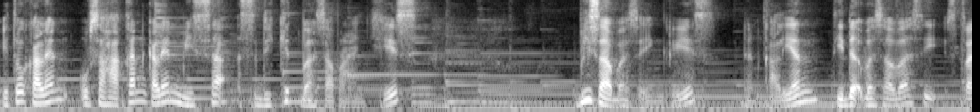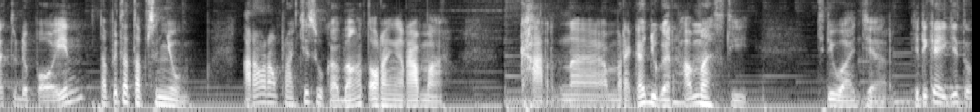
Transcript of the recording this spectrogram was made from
itu kalian usahakan kalian bisa sedikit bahasa Prancis bisa bahasa Inggris dan kalian tidak basa-basi straight to the point tapi tetap senyum. Karena orang Prancis suka banget orang yang ramah. Karena mereka juga ramah sih. Jadi wajar. Jadi kayak gitu.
